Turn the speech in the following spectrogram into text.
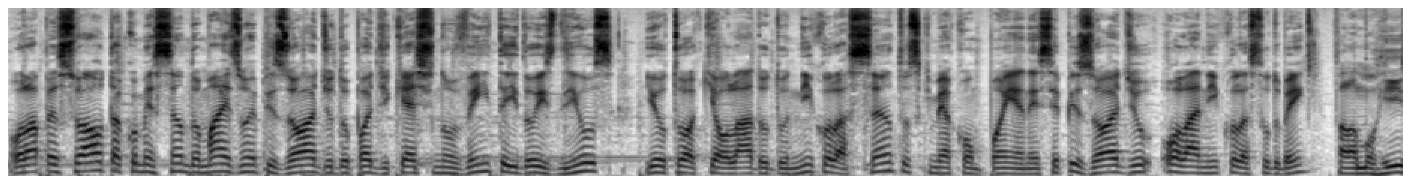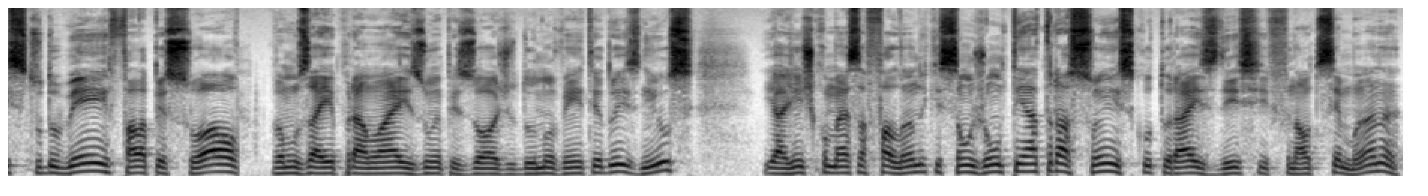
Olá pessoal, tá começando mais um episódio do podcast 92 News e eu tô aqui ao lado do Nicolas Santos que me acompanha nesse episódio. Olá Nicolas, tudo bem? Fala Morris, tudo bem? Fala pessoal. Vamos aí para mais um episódio do 92 News e a gente começa falando que São João tem atrações culturais desse final de semana.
